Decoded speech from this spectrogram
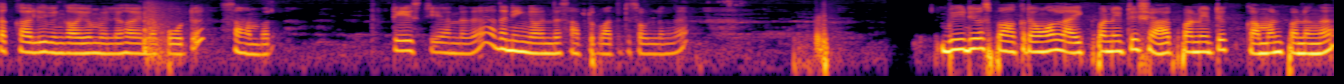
தக்காளி வெங்காயம் மிளகாய் எல்லாம் போட்டு சாம்பார். டேஸ்டியாக இருந்தது அதை நீங்கள் வந்து சாப்பிட்டு பார்த்துட்டு சொல்லுங்கள் வீடியோஸ் பார்க்குறவங்க லைக் பண்ணிவிட்டு ஷேர் பண்ணிவிட்டு கமெண்ட் பண்ணுங்கள்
